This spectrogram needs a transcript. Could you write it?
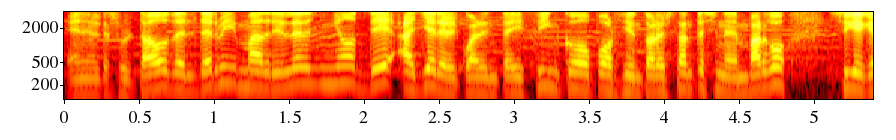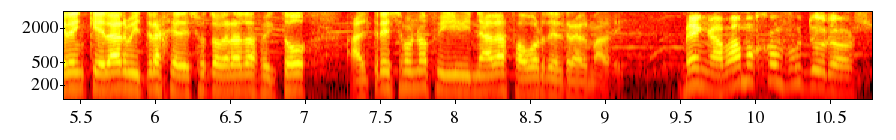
en el resultado del derby madrileño de ayer. El 45% restante, sin embargo, sí que creen que el arbitraje de Sotogrado afectó al 3-1 final a favor del Real Madrid. Venga, vamos con futuros.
